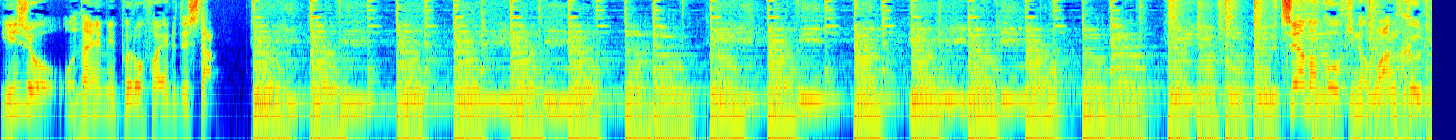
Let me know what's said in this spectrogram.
以上、お悩みプロファイルでした。内山幸喜のワンクール。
